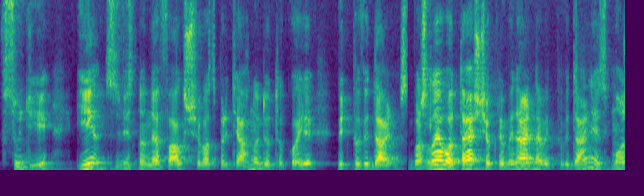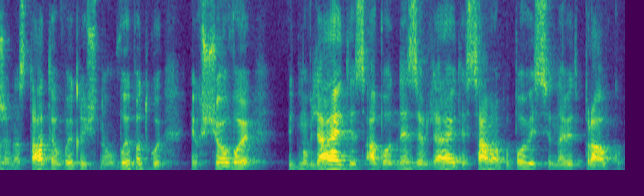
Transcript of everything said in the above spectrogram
в суді, і, звісно, не факт, що вас притягнуть до такої відповідальності. Важливо те, що кримінальна відповідальність може настати виключно у випадку, якщо ви відмовляєтесь або не з'являєтесь саме по повісті на відправку.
